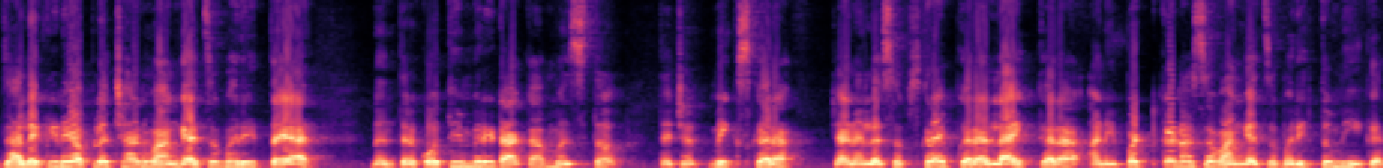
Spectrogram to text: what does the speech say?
झालं की नाही आपलं छान वांग्याचं भरीत तयार. नंतर कोथिंबीर टाका मस्त. त्याच्यात मिक्स करा. चॅनलला सबस्क्राईब करा लाईक करा आणि पटकन असं वांग्याचं भरीत तुम्हीही करा.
